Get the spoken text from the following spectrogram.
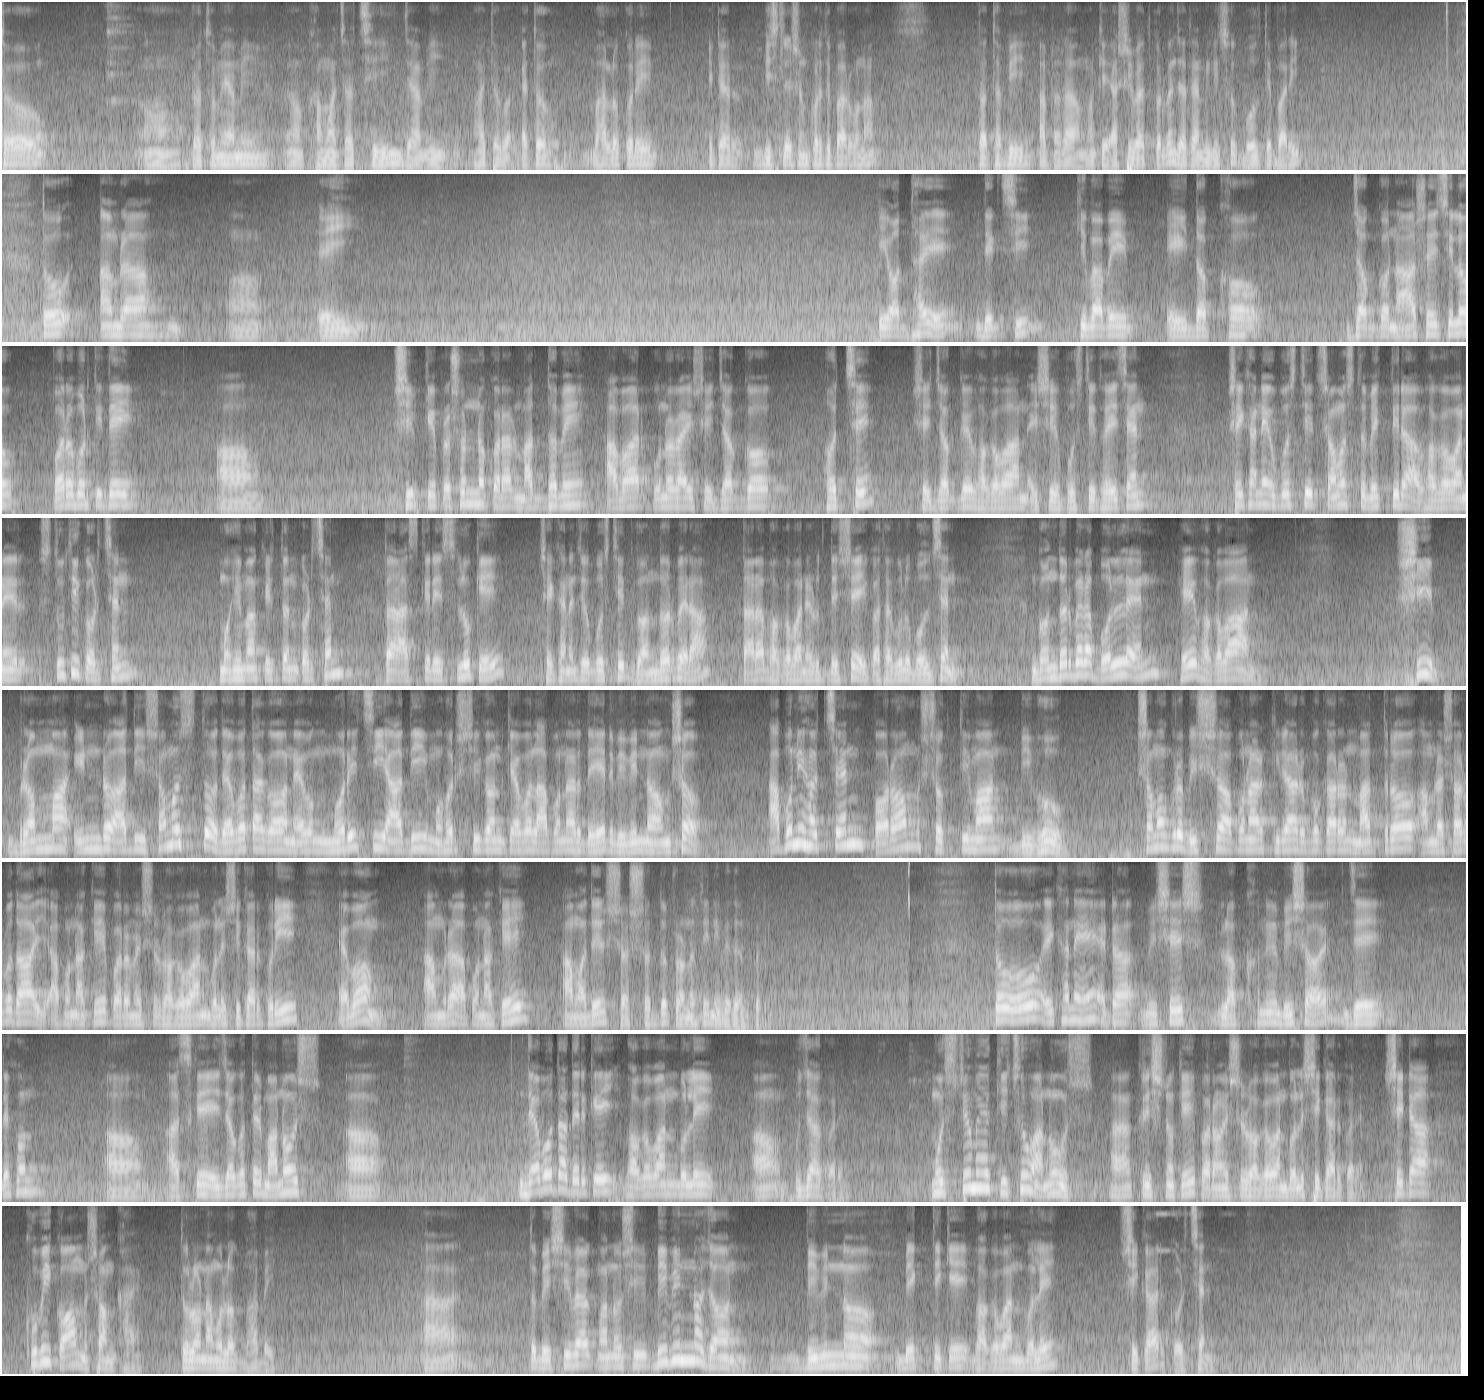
তো প্রথমে আমি ক্ষমা চাচ্ছি যে আমি হয়তো এত ভালো করে এটার বিশ্লেষণ করতে পারব না। তথাপি আপনারা আমাকে আশীর্বাদ করবেন যাতে আমি কিছু বলতে পারি। তো আমরা এই এই অধ্যায়ে দেখছি কীভাবে এই দক্ষ যজ্ঞ নাশ হয়েছিল। পরবর্তীতে শিবকে প্রসন্ন করার মাধ্যমে আবার পুনরায় সেই যজ্ঞ হচ্ছে। সেই যজ্ঞে ভগবান এসে উপস্থিত হয়েছেন। সেখানে উপস্থিত সমস্ত ব্যক্তিরা ভগবানের স্তুতি করছেন, মহিমা কীর্তন করছেন। তার আজকের এই শ্লোকে সেখানে যে উপস্থিত গন্ধর্বেরা, তারা ভগবানের উদ্দেশ্যে এই কথাগুলো বলছেন। গন্ধর্বেরা বললেন, হে ভগবান, শিব, ব্রহ্মা, ইন্দ্র আদি সমস্ত দেবতাগণ এবং মরিচি আদি মহর্ষিগণ কেবল আপনার দেহের বিভিন্ন অংশ। আপনি হচ্ছেন পরম শক্তিমান বিভু। সমগ্র বিশ্ব আপনার ক্রীড়ার উপকরণ মাত্র। আমরা সর্বদাই আপনাকে পরমেশ্বর ভগবান বলে স্বীকার করি এবং আমরা আপনাকে আমাদের সশ্রদ্ধ প্রণতি নিবেদন করি। তো এখানে এটা বিশেষ লক্ষণীয় বিষয় যে দেখুন আজকে এই জগতের মানুষ দেবতাদেরকেই ভগবান বলে পূজা করে। মুসলিমে কিছু মানুষ কৃষ্ণকে পরমেশ্বর ভগবান বলে স্বীকার করে। সেটা খুবই কম সংখ্যায়, তুলনামূলকভাবে। তো বেশিরভাগ মানুষই বিভিন্ন জন বিভিন্ন ব্যক্তিকে ভগবান বলে স্বীকার করছেন।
